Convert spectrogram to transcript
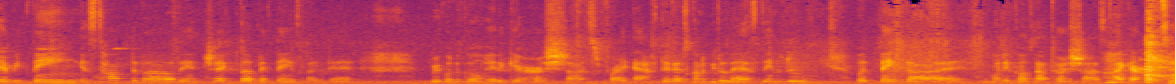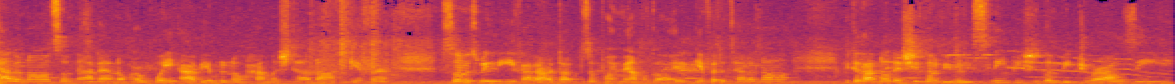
everything is talked about and checked up and things like that we're gonna go ahead and get her shots right after. That's gonna be the last thing to do. But thank god when it comes down to her shots i got her tylenol so now that i know her weight i'll be able to know how much tylenol i can give her. As soon as we leave out of our doctor's appointment i'm gonna go ahead and give her the tylenol because i know that she's gonna be really sleepy she's gonna be drowsy.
